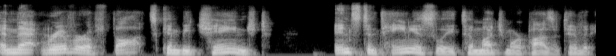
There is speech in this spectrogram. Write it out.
And that river of thoughts can be changed instantaneously to much more positivity.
